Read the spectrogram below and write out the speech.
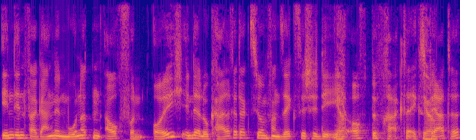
in den vergangenen Monaten auch von euch in der Lokalredaktion von sächsische.de ja. oft befragter Experte. Ja.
